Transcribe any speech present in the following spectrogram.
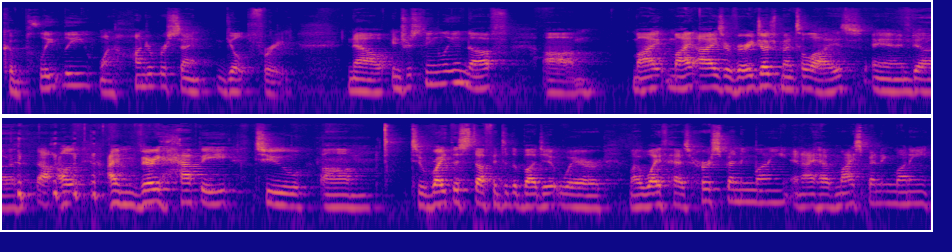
completely 100% guilt free. Now, interestingly enough, um, my my eyes are very judgmental eyes, and uh, i am very happy to um, to write this stuff into the budget where my wife has her spending money and I have my spending money.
